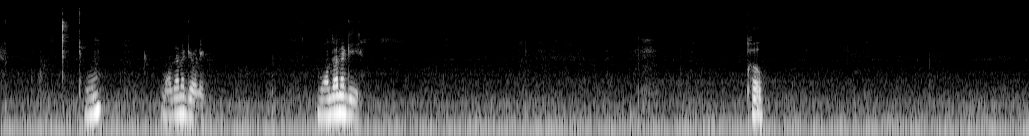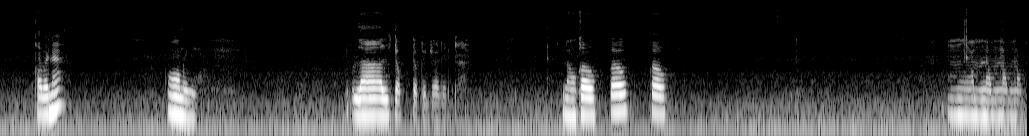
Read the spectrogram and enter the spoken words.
হুম? মজা নাকি অনেক? মজা নাকি? খাও। খাবে না ও মিনি লাল টকটকে ড্রাগনটা নাও খাও খাও খাও নম নম নম নম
